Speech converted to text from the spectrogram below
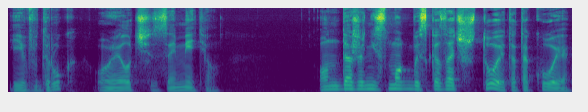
И вдруг Уэлч заметил. Он даже не смог бы сказать, что это такое.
